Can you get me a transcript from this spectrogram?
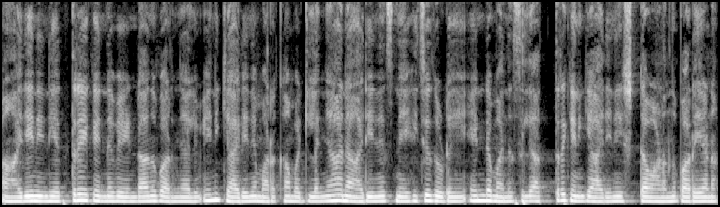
ആര്യൻ ഇനി എത്രയൊക്കെ എന്നെ വേണ്ടാന്ന് പറഞ്ഞാലും എനിക്ക് ആര്യനെ മറക്കാൻ പറ്റില്ല. ഞാൻ ആര്യനെ സ്നേഹിച്ചു തുടങ്ങി. എന്റെ മനസ്സിൽ അത്രയ്ക്ക് എനിക്ക് ആര്യനെ ഇഷ്ടമാണെന്ന് പറയണം.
